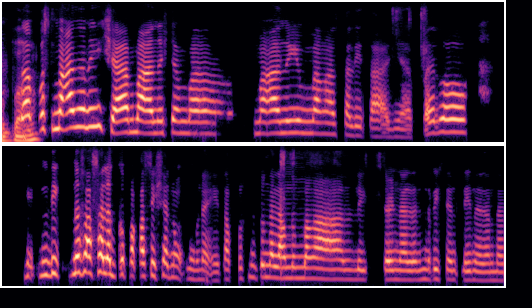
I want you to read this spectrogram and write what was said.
Aba? Tapos maano rin siya, maano siya, ma, maano yung mga salita niya. Pero, hindi, nasasalag ko pa kasi siya nung una eh. Tapos nito na lang nung mga later na lang, recently na lang na,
